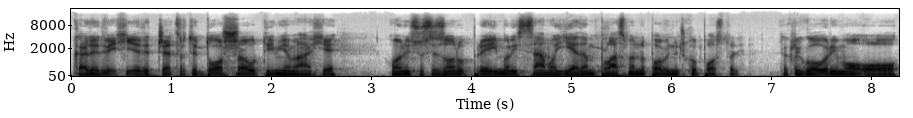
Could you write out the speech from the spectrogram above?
Kada je 2004. došao u tim Yamahe, oni su sezonu pre imali samo jedan plasman na pobjedničko postolje. Dakle, govorimo o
